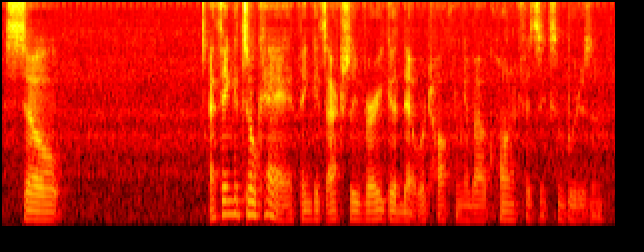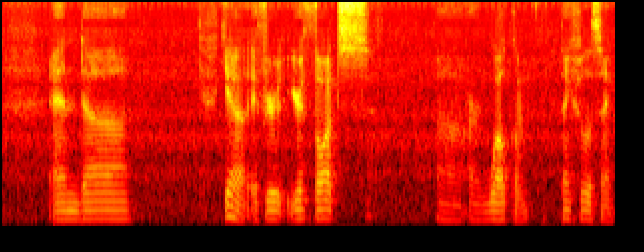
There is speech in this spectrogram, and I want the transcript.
So, I think it's okay. I think it's actually very good that we're talking about quantum physics and Buddhism. And uh, yeah, if your your thoughts uh, are welcome. Thanks for listening.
